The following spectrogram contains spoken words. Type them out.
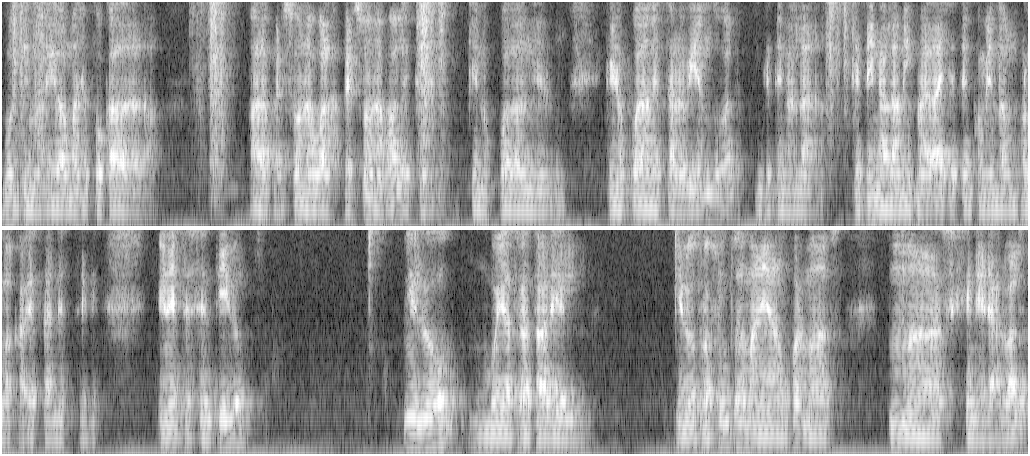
última iba más enfocada a la, persona o a las personas, ¿vale? Que, nos puedan que nos puedan estar viendo, ¿vale? Que tengan la que tengan la misma edad y se estén comiendo a lo mejor la cabeza en este en este sentido. Y luego voy a tratar el, el otro asunto de manera a lo mejor más más general, ¿vale?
